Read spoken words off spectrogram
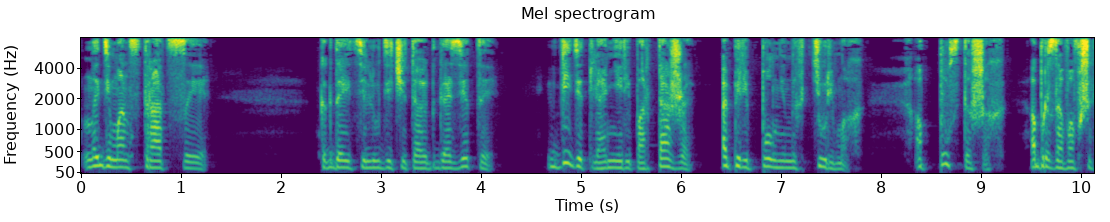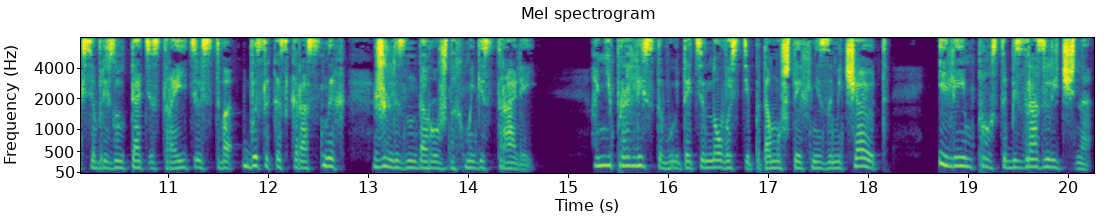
на демонстрации. Когда эти люди читают газеты, видят ли они репортажи о переполненных тюрьмах, о пустошах, образовавшихся в результате строительства высокоскоростных железнодорожных магистралей? Они пролистывают эти новости, потому что их не замечают, или им просто безразлично?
